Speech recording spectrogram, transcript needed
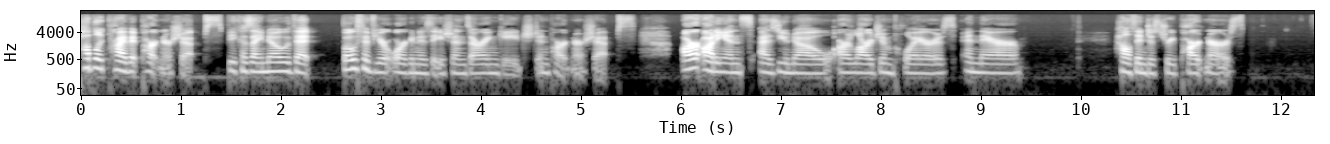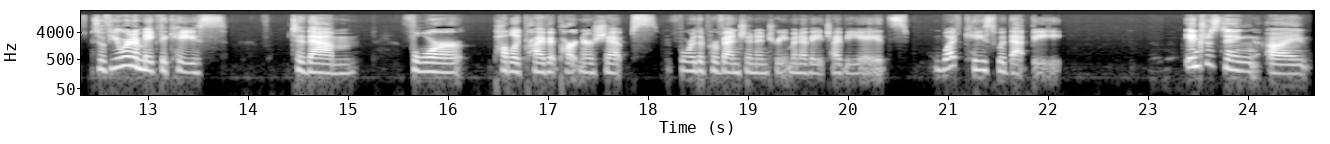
public private partnerships because I know that both of your organizations are engaged in partnerships. Our audience, as you know, are large employers and their health industry partners. So if you were to make the case to them for public private partnerships for the prevention and treatment of HIV AIDS, what case would that be? Interesting. I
